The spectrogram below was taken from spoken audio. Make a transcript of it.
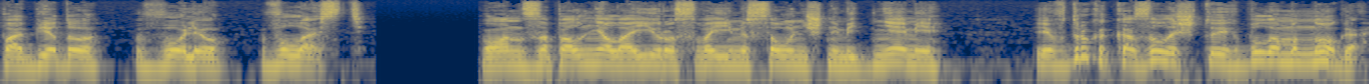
победу, волю, власть. Он заполнял Аиру своими солнечными днями, и вдруг оказалось, что их было много,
